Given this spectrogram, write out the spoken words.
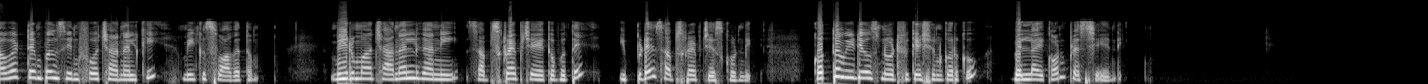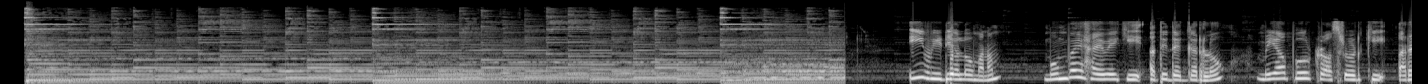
అవర్ టెంపుల్స్ ఇన్ఫో ఛానల్కి మీకు స్వాగతం. మీరు మా ఛానల్ కానీ సబ్స్క్రైబ్ చేయకపోతే ఇప్పుడే సబ్స్క్రైబ్ చేసుకోండి. కొత్త వీడియోస్ నోటిఫికేషన్ కొరకు బెల్ ఐకాన్ ప్రెస్ చేయండి. ఈ వీడియోలో మనం ముంబై హైవేకి అతి దగ్గరలో మియాపూర్ క్రాస్ రోడ్కి అర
